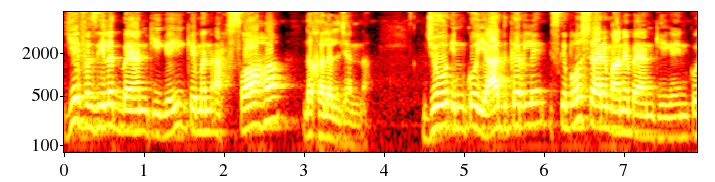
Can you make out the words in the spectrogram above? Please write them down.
یہ فضیلت بیان کی گئی کہ من احصاها دخل الجنہ۔ جو ان کو یاد کر لے، اس کے بہت سارے معنی بیان کیے گئے، ان کو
